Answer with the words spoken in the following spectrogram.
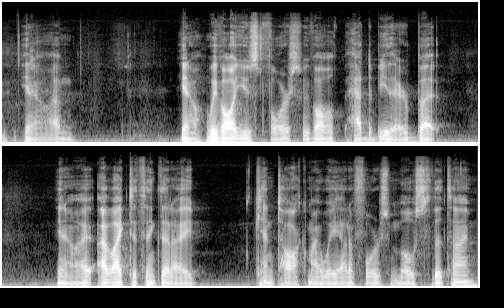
you know I'm you know we've all used force. We've all had to be there. But you know I, I like to think that I can talk my way out of force most of the time.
